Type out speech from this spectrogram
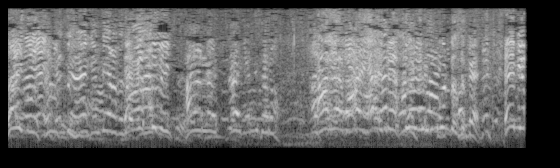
ভাই কিন্তু বেশি আরে ভাই এই মেয়ে তুমি করতেছো কে এই মেয়ে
